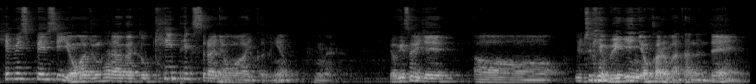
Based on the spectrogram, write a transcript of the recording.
케빈 스페이시 영화 중 하나가 또 K-PAX라는 영화가 있거든요. 네. 여기서 이제 어, 일종의 외계인 역할을 맡았는데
